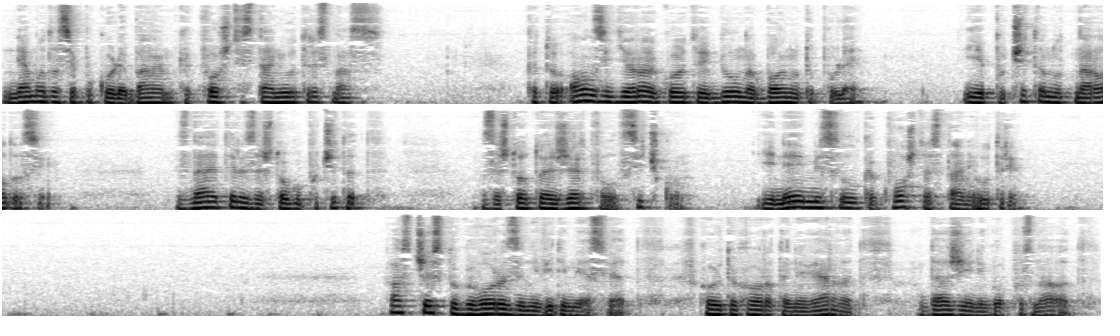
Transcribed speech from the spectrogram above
няма да се поколебаем какво ще стане утре с нас. Като онзи герой, който е бил на бойното поле и е почитан от народа си. Знаете ли защо го почитат? Защото е жертвал всичко и не е мислил какво ще стане утре. Аз често говоря за невидимия свят, в който хората не вярват, даже и не го познават.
